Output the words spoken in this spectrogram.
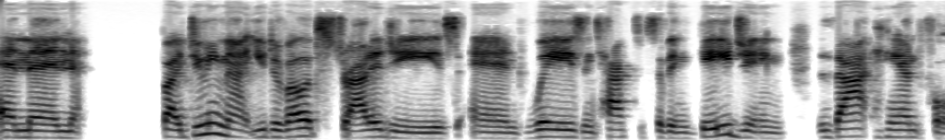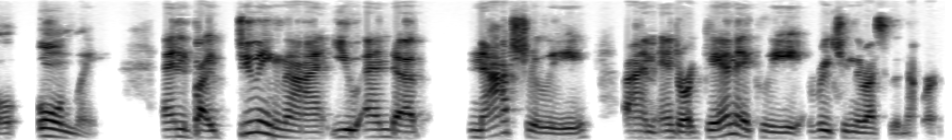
And then by doing that, you develop strategies and ways and tactics of engaging that handful only. And by doing that, you end up naturally um, and organically reaching the rest of the network.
